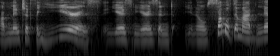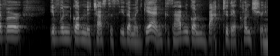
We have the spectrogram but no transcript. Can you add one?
have mentored for years and years and years, and you know, some of them had never even gotten a chance to see them again because I hadn't gone back to their country.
